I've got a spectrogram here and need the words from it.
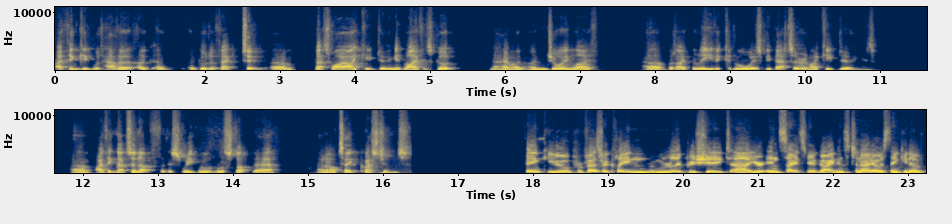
I think it would have a, a, a good effect too. Um, that's why I keep doing it. Life is good now. I'm, I'm enjoying life, uh, but I believe it could always be better, and I keep doing it. Um, I think that's enough for this week. We'll, we'll stop there, and I'll take questions. Thank you, Professor Clayton. We really appreciate uh, your insights and your guidance tonight. I was thinking of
